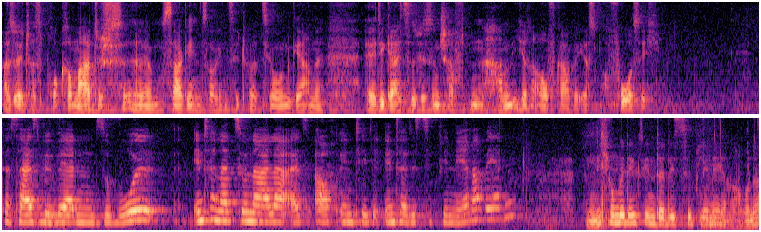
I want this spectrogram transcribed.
Also etwas programmatisch äh, sage ich in solchen Situationen gerne, äh, die Geisteswissenschaften haben ihre Aufgabe erst noch vor sich. Das heißt, wir werden sowohl internationaler als auch interdisziplinärer werden? Nicht unbedingt interdisziplinärer, oder?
